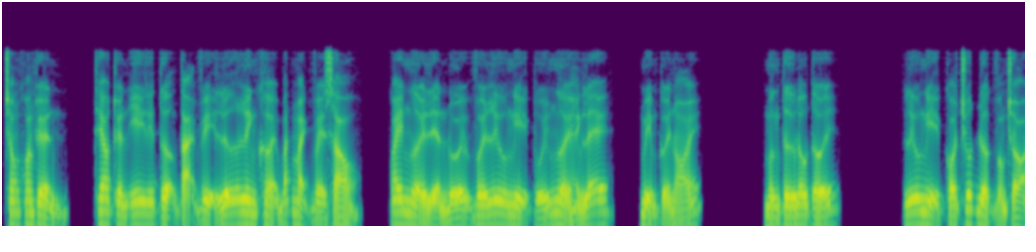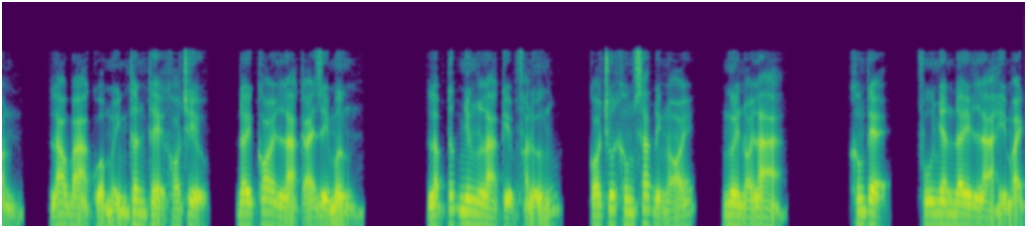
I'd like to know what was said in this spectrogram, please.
Trong khoang thuyền, theo thuyền y tượng tại vị Lữ Linh khởi bắt mạch về sau, quay người liền đối với Lưu Nghị túi người hành lễ, mỉm cười nói. Mừng từ đâu tới? Lưu Nghị có chút được vòng tròn, lao bà của mình thân thể khó chịu, đây coi là cái gì mừng. Lập tức nhưng là kịp phản ứng, có chút không xác định nói, ngươi nói là. Không tệ, phu nhân đây là hỉ mạch.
